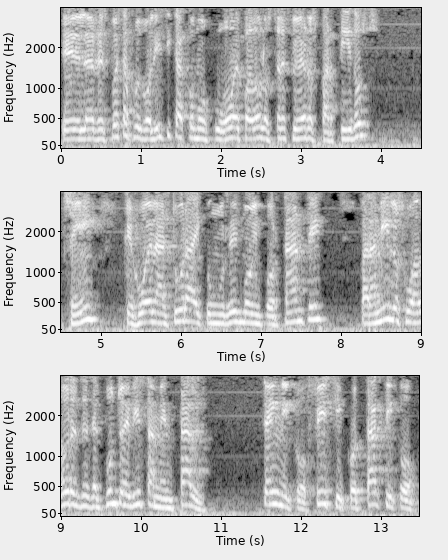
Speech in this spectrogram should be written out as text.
eh, la respuesta futbolística, como jugó Ecuador los tres primeros partidos, ¿sí? que juega en la altura y con un ritmo importante. Para mí los jugadores desde el punto de vista mental, técnico, físico, táctico,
